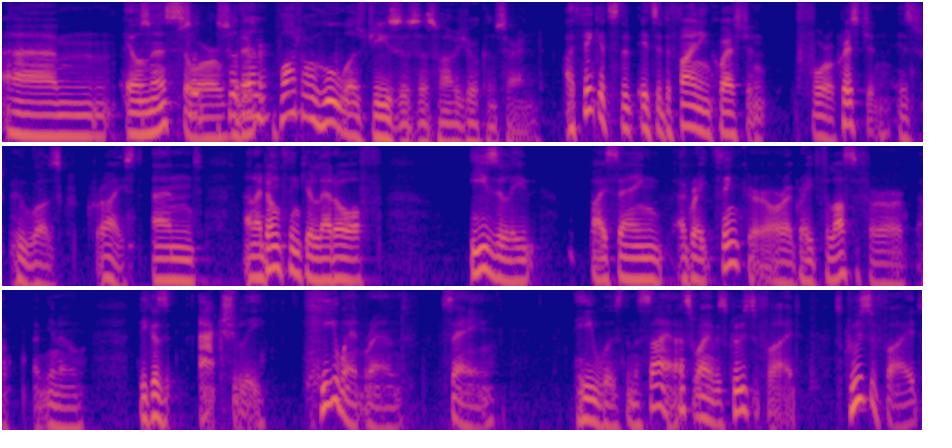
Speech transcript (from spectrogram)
um, illness so, or so whatever. then, what or who was Jesus as far as you're concerned? I think it's the it's a defining question for a Christian is who was Christ, and and I don't think you're let off easily by saying a great thinker or a great philosopher or a, you know, because actually he went round saying he was the Messiah. That's why he was crucified. He was crucified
